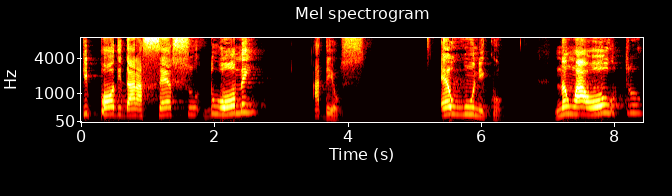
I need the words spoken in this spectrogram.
que pode dar acesso do homem a Deus. É o único. Não há outro,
